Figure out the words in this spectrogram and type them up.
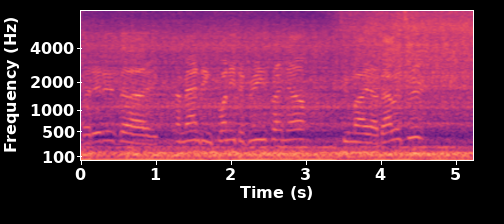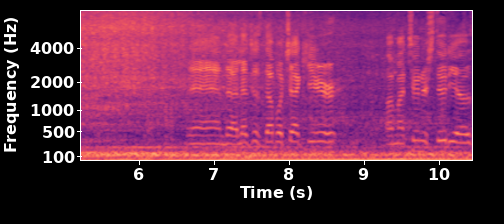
But it is uh, commanding 20 degrees right now to my uh, balancer. And let's just double check here on my tuner studios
